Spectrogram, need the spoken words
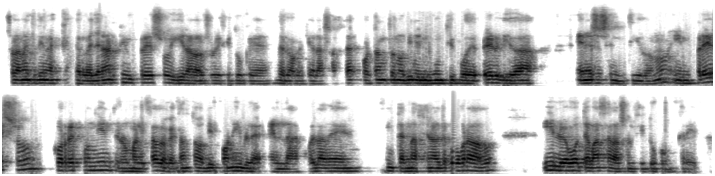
solamente tienes que rellenar tu impreso y ir a la solicitud que, de lo que quieras hacer. Por tanto, no tiene ningún tipo de pérdida en ese sentido, ¿no? Impreso correspondiente, normalizado, que están todos disponibles en la Escuela de, Internacional de Posgrado, y luego te vas a la solicitud concreta.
